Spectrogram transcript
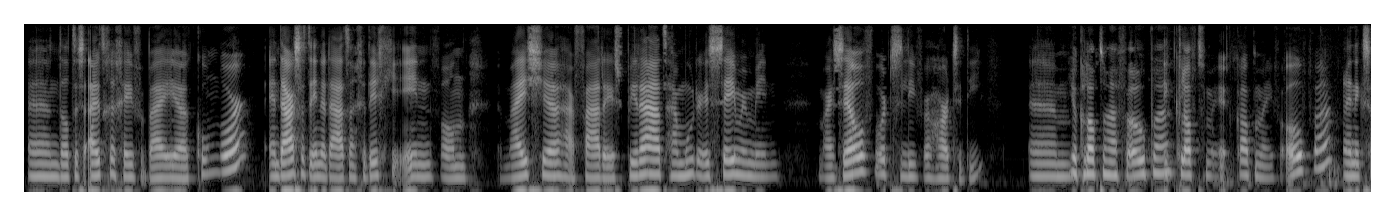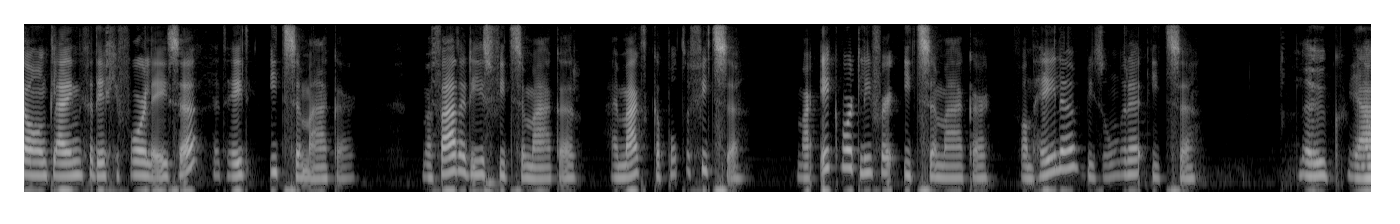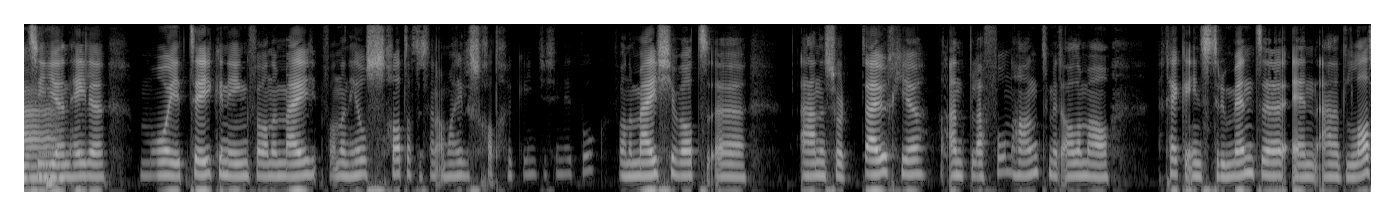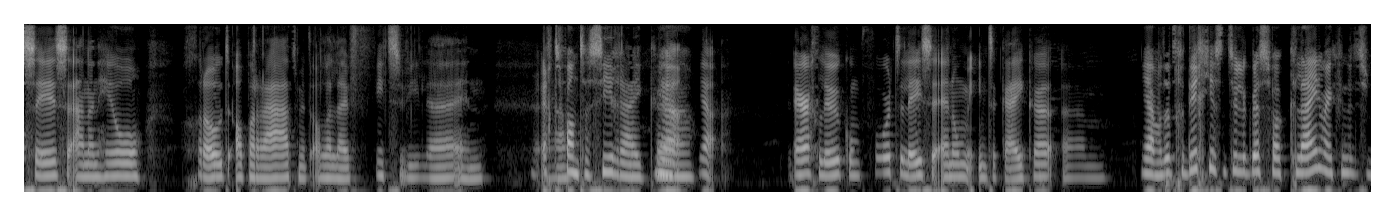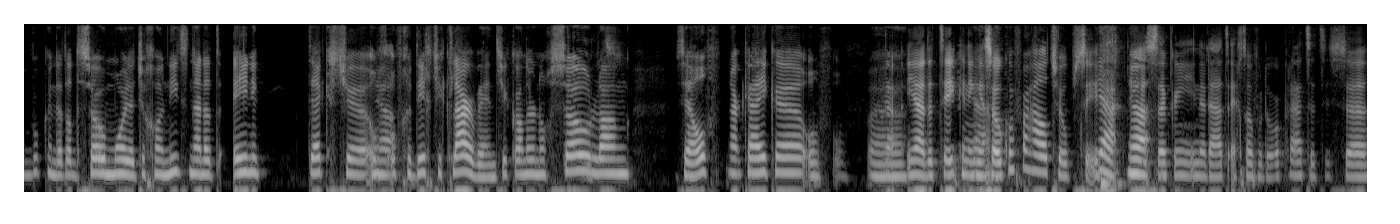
En dat is uitgegeven bij eh, Condor. En daar staat inderdaad een gedichtje in van een meisje, haar vader is piraat, haar moeder is zeemermin, maar zelf wordt ze liever hartedief. Ehm, Je klapt hem even open. ik klap hem, ik klap hem even open en ik zal een klein gedichtje voorlezen. Het heet Ietsenmaker. Mijn vader die is fietsenmaker. Hij maakt kapotte fietsen. Maar ik word liever ietsenmaker. Van hele bijzondere ietsen. Leuk. Ja. Dan zie je een hele mooie tekening van een, mei van een heel schattig... Er staan allemaal hele schattige kindjes in dit boek. Van een meisje wat eh, aan een soort tuigje aan het plafond hangt... met allemaal gekke instrumenten en aan het lassen is aan een heel groot apparaat... met allerlei fietswielen en Echt Ja. fantasierijk. eh. Ja. ja, erg leuk om voor te lezen en om in te kijken. Ehm, Ja, want het gedichtje is natuurlijk best wel klein, maar ik vind het soort boeken dat dat is zo mooi dat je gewoon niet naar dat ene tekstje of, Ja. of gedichtje klaar bent. Je kan er nog zo lang zelf naar kijken of, of eh, ja, ja, de tekening ja. is ook een verhaaltje op zich. ja. Ja, Dus daar kun je inderdaad echt over doorpraten. Het is eh,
